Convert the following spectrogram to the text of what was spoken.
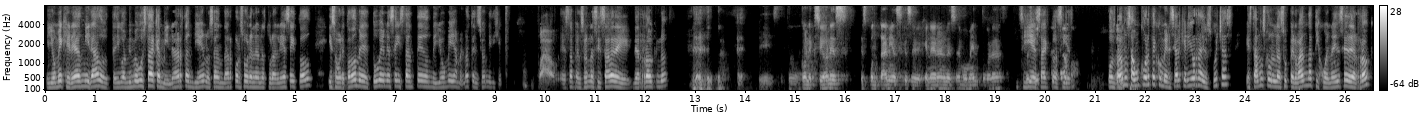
y yo me quedé admirado. Te digo, a mí me gusta caminar también, o sea, andar por sobre la naturaleza y todo. Y sobre todo me detuve en ese instante donde yo me llamé la atención y dije, wow, esta persona sí sabe de, de rock, ¿no? Conexiones espontáneas que se generan en ese momento, ¿verdad? Sí, pues, exacto, así es. Pues vamos a un corte comercial, queridos radioescuchas. Estamos con la superbanda tijuanense de rock,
